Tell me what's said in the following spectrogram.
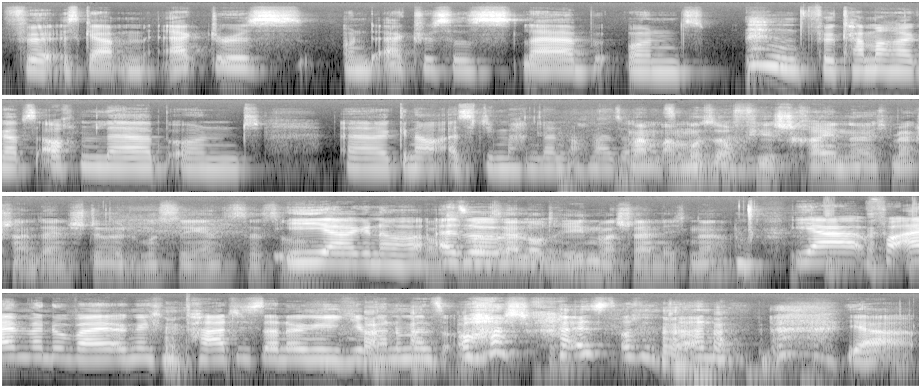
für es gab ein Actors und Actresses Lab und für Kamera gab es auch ein Lab und äh, genau, also die machen dann nochmal so. Man, man muss auch viel schreien, ne? Ich merke schon an deiner Stimme, du musst die ganze Zeit so. Ja, genau. Also sehr laut reden wahrscheinlich, ne? Ja, vor allem wenn du bei irgendwelchen Partys dann irgendwie jemandem ins Ohr schreist und dann. Ja,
